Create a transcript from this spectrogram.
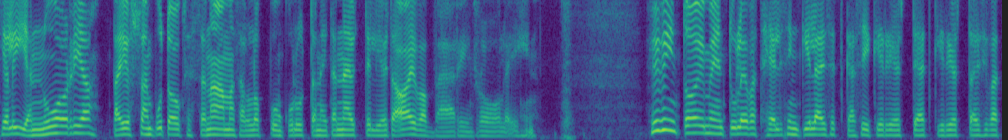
ja liian nuoria tai jossain putouksessa naamansa loppuun kuluttaneita näyttelijöitä aivan väärin rooleihin. Hyvin toimeen tulevat helsinkiläiset käsikirjoittajat kirjoittaisivat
